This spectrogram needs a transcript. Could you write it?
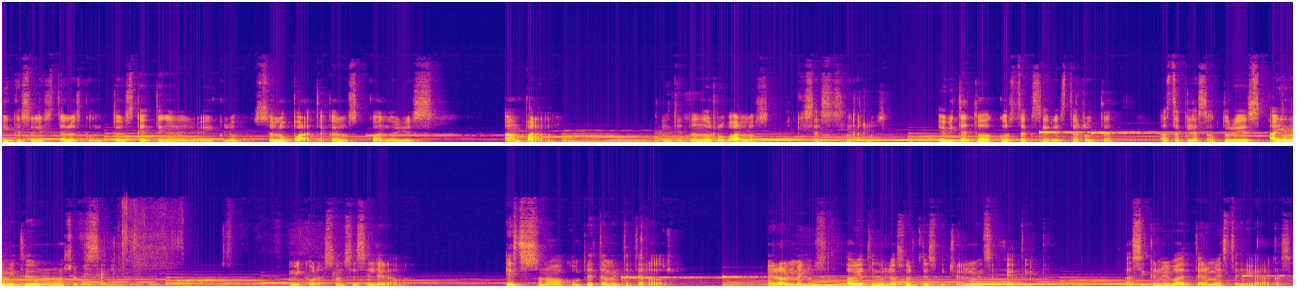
y que solicita a los conductores que detengan el vehículo solo para atacarlos cuando ellos han parado, intentando robarlos o quizás asesinarlos. Evita a toda costa acceder a esta ruta hasta que las autoridades hayan emitido un anuncio oficial. Mi corazón se aceleraba. Esto sonaba completamente aterrador pero al menos había tenido la suerte de escuchar el mensaje a tiempo, así que no iba a detenerme hasta llegar a casa,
